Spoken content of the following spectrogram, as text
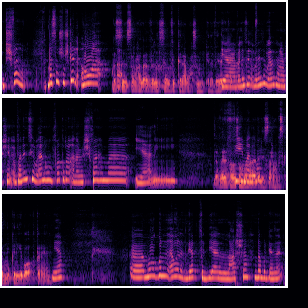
مش فاهمه بس مش مشكلة. هو بس الصراحه لا فالنسيا المفروض كانوا يلعبوا أحسن من كده. فياريال يا كان- فالنسيا فالنسيا بجد كانوا وحشين. فالنسيا بقالهم فترة أنا مش فاهمة يعني فياريال خلاص هم بدري الصراحة بس كان ممكن يجيبوا أكتر يعني. يا. أم، هو الجون الأول اتجاب في الدقيقة العشرة ضربة جزاء.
